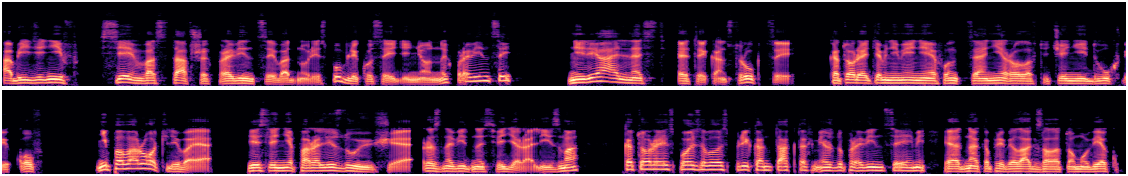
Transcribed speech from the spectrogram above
объединив семь восставших провинций в одну республику Соединенных провинций, нереальность этой конструкции, которая, тем не менее, функционировала в течение двух веков, неповоротливая, если не парализующая разновидность федерализма, которая использовалась при контактах между провинциями и, однако, привела к Золотому веку,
